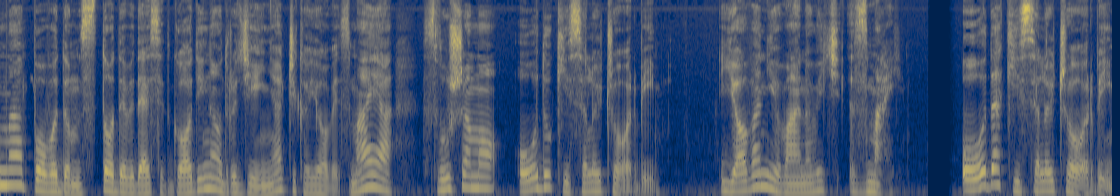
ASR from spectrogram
Minutima, povodom 190 godina od rođenja Čika Jove Zmaja, slušamo Odu kiseloj čorbi. Jovan Jovanović Zmaj Oda kiseloj čorbi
